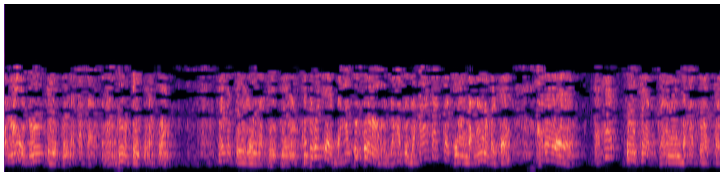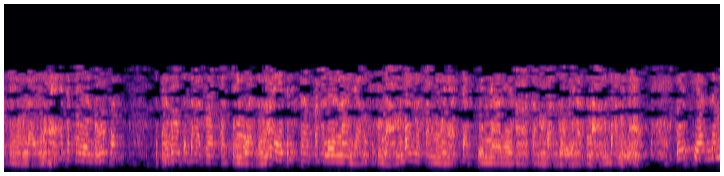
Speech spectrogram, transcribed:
තමයි රූපය කියලා කතා කරන්නේ. රූපය කියලා කියන්නේ. මේක තේරුම් ගන්න තියෙනවා. එතකොට ධාතුකෝ ධාතු 18ක් වශයෙන් බලනකොට අර ඇහත් රූපයක් ධාතුවක් වශයෙන් බලනවා. ඇහැට පෙනෙන රූප රූප ධාතු ධාතුවක් වශයෙන් ගන්නවා. ඒක නිසා පහළ වෙන යම් කිසි නාම ධර්ම සමූහයක් විඥානය හා සම්බන්ධ වෙන නාම ධර්ම. ඒ සියල්ලම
